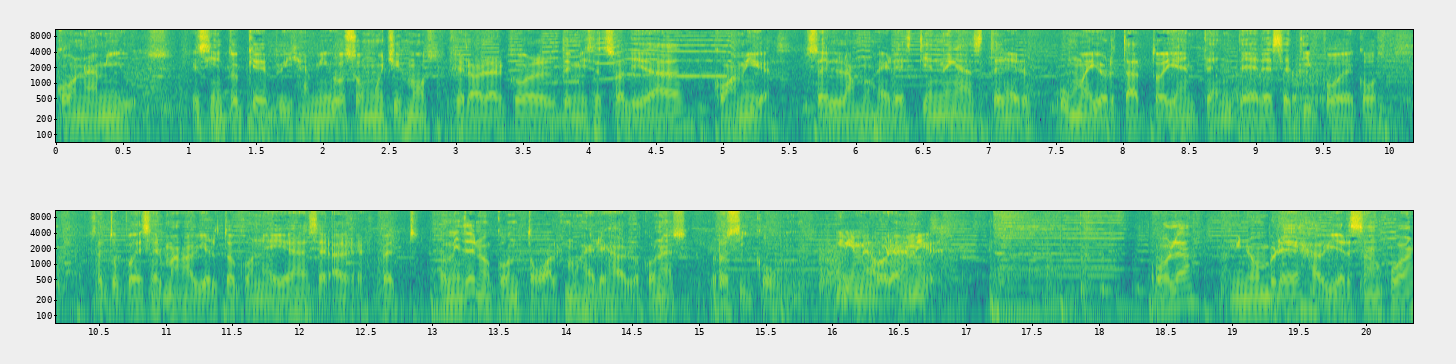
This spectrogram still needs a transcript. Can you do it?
con amigos, que siento que mis amigos son muy chismosos. Prefiero hablar de mi sexualidad con amigas. O sea, las mujeres tienden a tener un mayor tacto y a entender ese tipo de cosas. O sea, tú puedes ser más abierto con ellas al respecto. Obviamente no con todas las mujeres hablo con eso, pero sí con mis mejores amigas. Hola, mi nombre es Javier San Juan,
